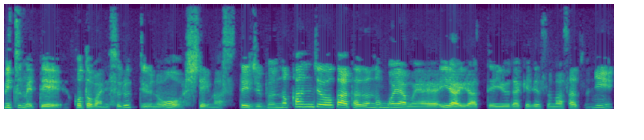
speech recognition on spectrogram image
見つめて言葉にするっていうのをしています。で、自分の感情がただのモヤモヤやイライラっていうだけで済まさずに、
